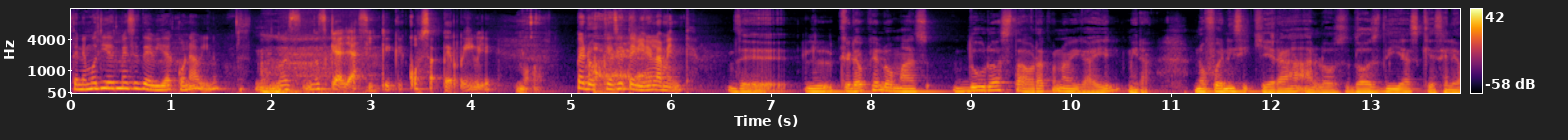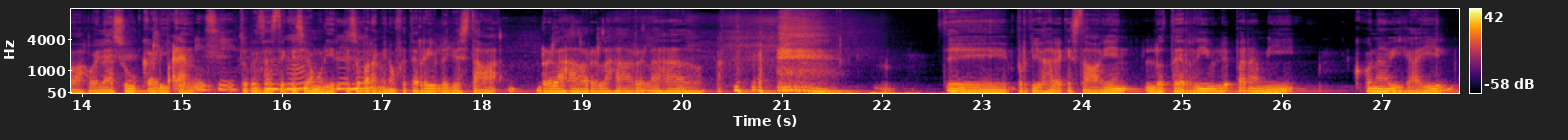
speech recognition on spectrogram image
Tenemos 10 meses de vida con Abby, ¿no? No, es, no es, que haya así, que qué cosa terrible. No. Pero, ¿qué se te viene a la mente? De creo que lo más duro hasta ahora con Abigail, mira, no fue ni siquiera a los dos días que se le bajó el azúcar y para que mí sí. tú pensaste que se iba a morir. Eso para mí no fue terrible. Yo estaba relajado, relajado, relajado. eh, porque yo sabía que estaba bien. Lo terrible para mí con Abigail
